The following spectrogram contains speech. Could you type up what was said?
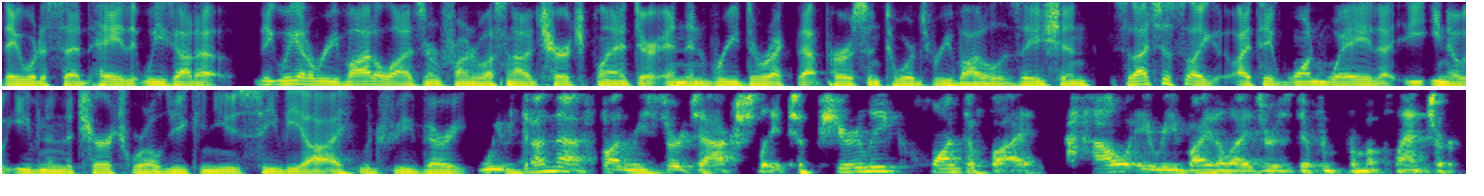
they would have said, "Hey, that we got a we got a revitalizer in front of us, not a church planter," and then redirect that person towards revitalization. So that's just like I think one way that you know even in the church world you can use CVI, which would be very. We've done that fun research actually to purely quantify how a revitalizer is different from a planter.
